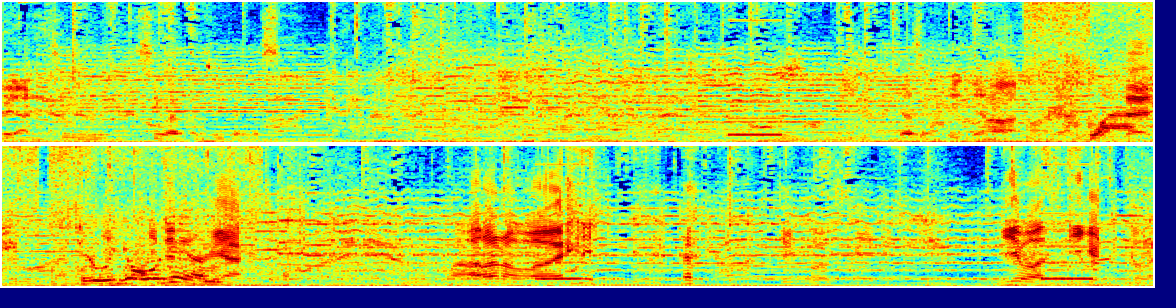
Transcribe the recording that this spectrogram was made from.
Wait until see what happens with the missile. Maybe if it doesn't hit, then Ah, I'll yeah. Flash. Here we go again. Yeah. I don't know why. Too close maybe. He was eager to kill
